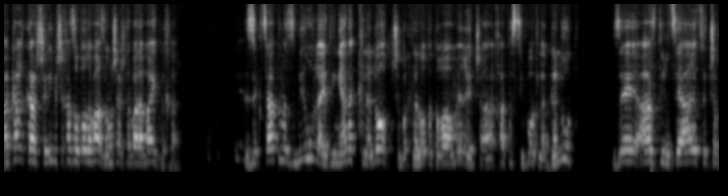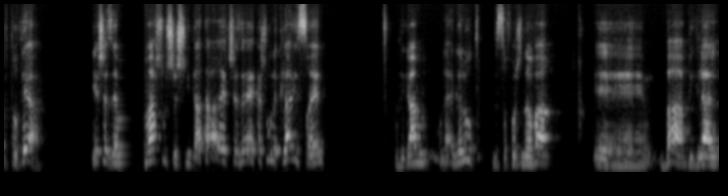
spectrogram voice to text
הקרקע שלי ושלך זה אותו דבר, זה לא שאתה בא לבית בכלל. זה קצת מסביר אולי את עניין הקללות, שבקללות התורה אומרת שאחת הסיבות לגלות זה אז תרצה הארץ את שבתותיה. יש איזה משהו של שביתת הארץ, שזה קשור לכלל ישראל, וגם אולי הגלות בסופו של דבר אה, באה בגלל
